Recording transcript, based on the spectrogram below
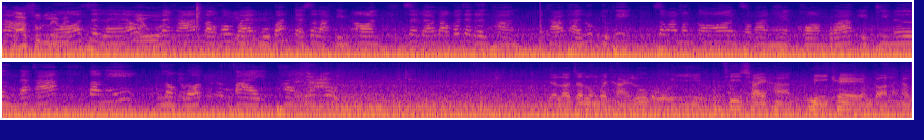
ค่ะล่าสุดเลยไหมเนาะเสร็จแล้วเอวอะนะคะเราก็แวะหมู่บ้านแกะสลักหินอ่อน เสร็จแล้วเราก็จะเดินทางนะคะถ่ายรูปอยู่ที่สะพานมังกรสะพานแห่งความรักอีกทีหนึ่งนะคะ ตอนนี้ลงรถไปถ่ายรูปเดี๋ยวเราจะลงไปถ่ายรูปที่ชายหาดหมีเคกันก่อนนะครับ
